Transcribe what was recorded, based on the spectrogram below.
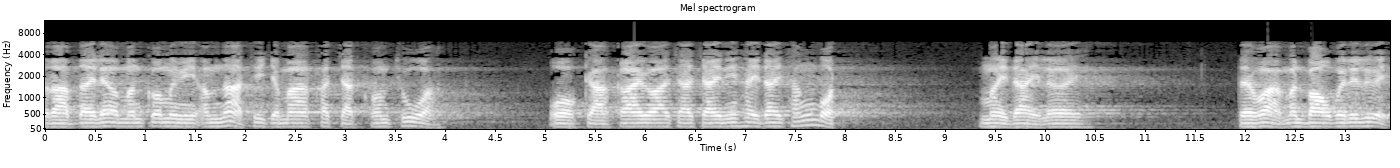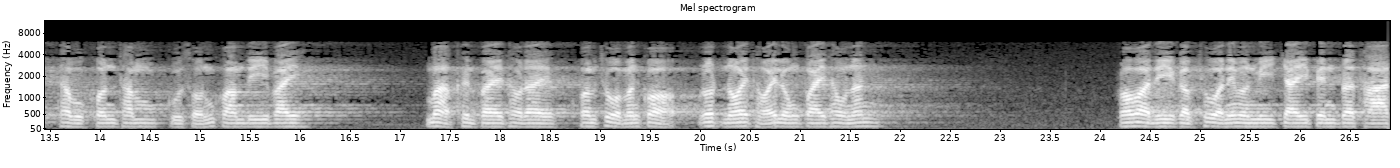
ตราบใดแล้วมันก็ไม่มีอำนาจที่จะมาขจัดความชั่ว ออกจากกายวาจาใจนี้ให้ได้ทั้งหมด ไม่ได้เลย แต่ว่ามันเบาไปเรื่อยๆ ถ้าบุคคลทำกุศลความดีไป มากขึ้นไปเท่าใดความชั่วมันก็ลดน้อยถอยลงไปเท่านั้น เพราะว่าดีกับชั่วนี่มันมีใจเป็นประธาน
